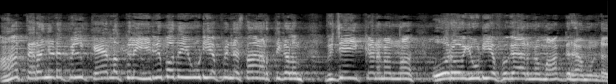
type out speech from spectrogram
ആ തെരഞ്ഞെടുപ്പിൽ കേരളത്തിലെ ഇരുപത് യു ഡി എഫിന്റെ സ്ഥാനാർത്ഥികളും വിജയിക്കണമെന്ന് ഓരോ യു ഡി എഫുകാരനും ആഗ്രഹമുണ്ട്.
